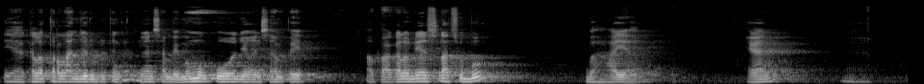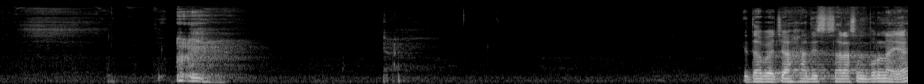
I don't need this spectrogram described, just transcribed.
ya kalau terlanjur bertengkar jangan sampai memukul, jangan sampai apa. Kalau dia selat subuh bahaya. Ya. Kan? Kita baca hadis secara sempurna ya.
